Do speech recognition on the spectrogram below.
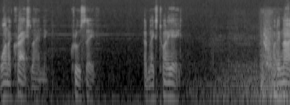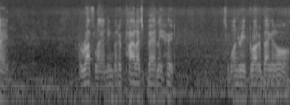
One a crash landing, crew safe. That makes 28. 29. A rough landing, but her pilot's badly hurt. It's a wonder he brought her back at all.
